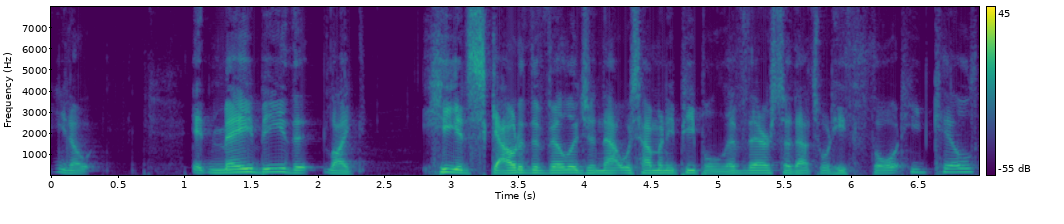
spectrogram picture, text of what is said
you know, it may be that like he had scouted the village and that was how many people lived there, so that's what he thought he'd killed.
